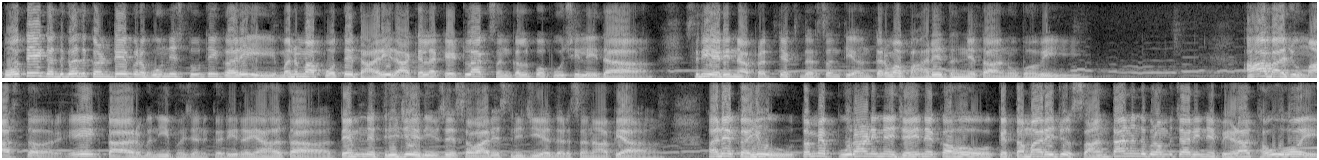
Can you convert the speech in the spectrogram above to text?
પોતે ગદગદ કંઠે પ્રભુની સ્તુતિ કરી, મનમાં પોતે ધારી રાખેલા કેટલાક સંકલ્પો પૂછી લીધા. શ્રી હરિના પ્રત્યક્ષ દર્શનથી અંતરમાં ભારે ધન્યતા અનુભવી. આ બાજુ માસ્તર એક તાર બની ભજન કરી રહ્યા હતા. તેમને ત્રીજે દિવસે સવારે શ્રીજીએ દર્શન આપ્યા અને કહ્યું, તમે પુરાણીને જઈને કહો કે તમારે જો શાંતાનંદ બ્રહ્મચારીને ભેળા થવું હોય,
